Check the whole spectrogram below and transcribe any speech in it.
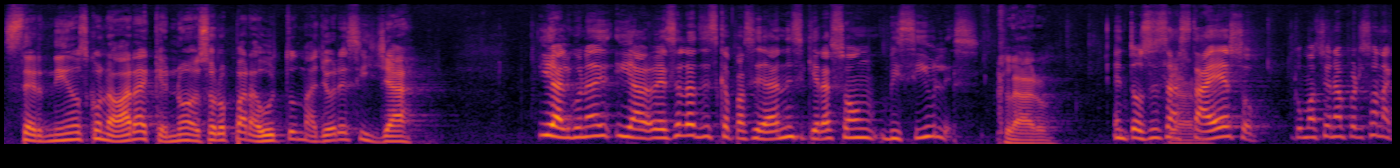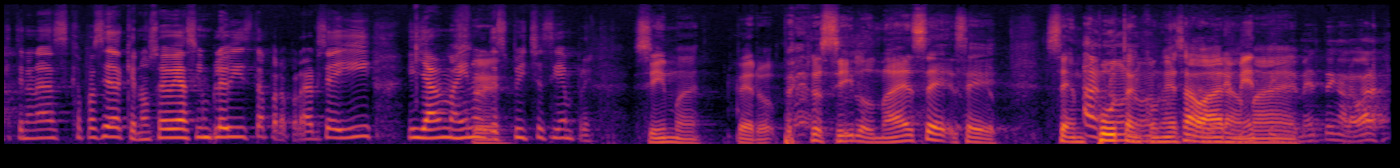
cernidos con la vara de que no, es solo para adultos mayores y ya. Y, alguna, y a veces las discapacidades ni siquiera son visibles. Claro. Entonces, Claro. hasta eso. Como hace una persona que tiene una discapacidad que no se ve a simple vista para pararse ahí? Y ya me imagino el Sí. despiche siempre. Sí, mae. Pero, pero sí, los maes se, se, se Ah, no, emputan no, con no, esa vara, le meten, mae. le meten a la vara.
